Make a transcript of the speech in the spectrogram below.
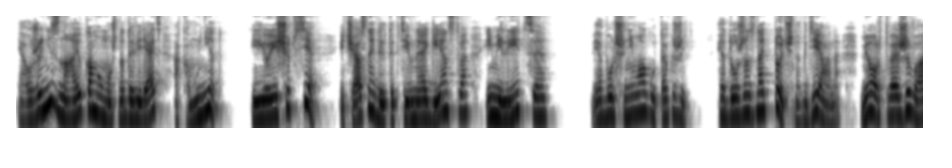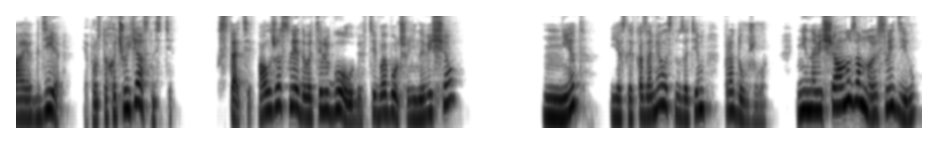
Я уже не знаю, кому можно доверять, а кому нет. Ее ищут все. И частное детективное агентство, и милиция. Я больше не могу так жить. Я должен знать точно, где она. Мертвая, живая, где. Я просто хочу ясности. Кстати, а лжеследователь Голубев тебя больше не навещал? Нет. Я слегка замялась, но затем продолжила. Не навещал, но за мной следил.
